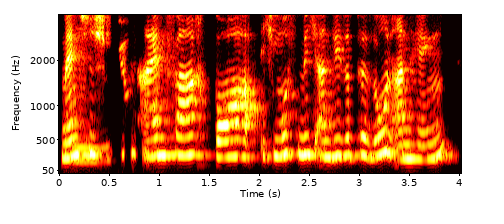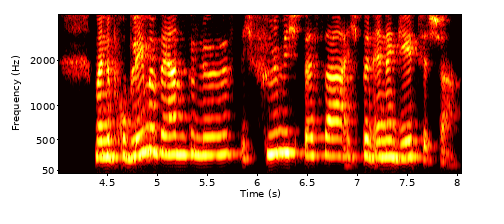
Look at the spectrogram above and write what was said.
Menschen mhm. spüren einfach, boah, ich muss mich an diese Person anhängen. Meine Probleme werden gelöst, ich fühle mich besser, ich bin energetischer.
